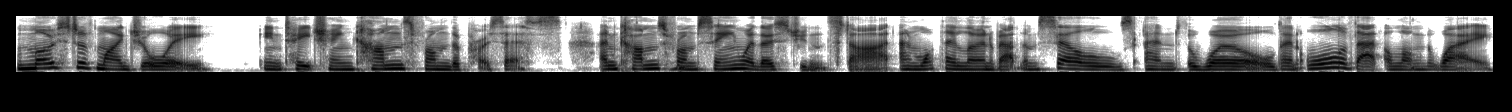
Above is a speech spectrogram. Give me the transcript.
most of my joy in teaching comes from the process and comes mm-hmm. from seeing where those students start and what they learn about themselves and the world and all of that along the way.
